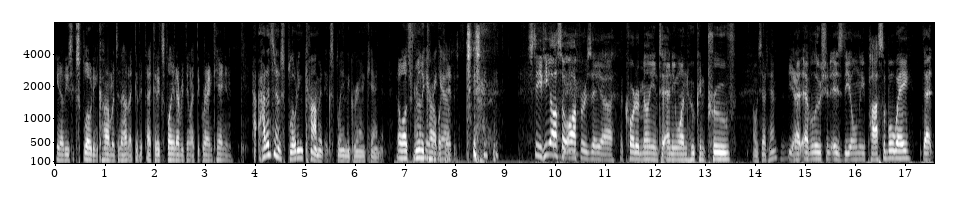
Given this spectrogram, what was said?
you know these exploding comets and how that could that could explain everything like the Grand Canyon. H- how does an exploding comet explain the Grand Canyon? Oh, well, it's really here we complicated. Steve, he also offers a uh, a quarter million to anyone who can prove Oh, is that him? Yeah. that evolution is the only possible way that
